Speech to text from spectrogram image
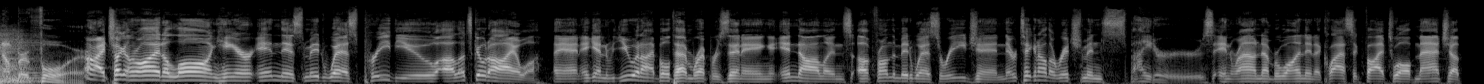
Number four. All right, chugging right along here in this Midwest preview. Uh, let's go to Iowa. And again, you and I both have them representing in Nollins uh, from the Midwest region. They're taking on the Richmond Spiders in round number one in a classic 5 12 matchup.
